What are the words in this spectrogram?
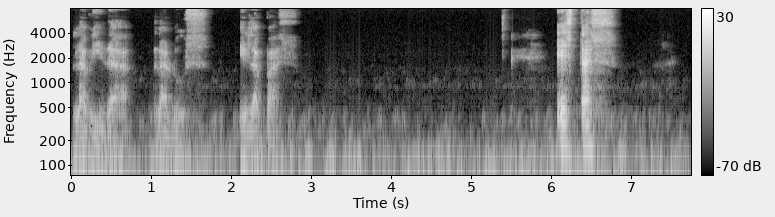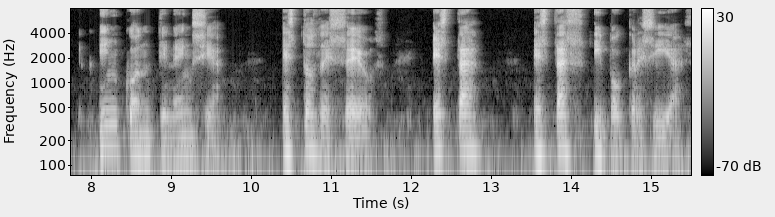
la vida, la luz y la paz. Estas incontinencia, estos deseos, estas hipocresías,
